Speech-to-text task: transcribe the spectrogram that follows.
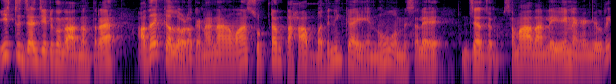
ಇಷ್ಟು ಜಜ್ಜಿ ಇಟ್ಕೊಂಡು ಆದ ನಂತರ ಅದೇ ಕಲ್ಲೊಳಗೆ ನಾವು ಸುಟ್ಟಂತಹ ಬದನೆಕಾಯಿಯನ್ನು ಒಮ್ಮೆ ಸಲ ಜಜ್ಜನು. ಸಮಾಧಾನಲೆ ಏನು ಆಗಂಗಿಲ್ಲ ರೀ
